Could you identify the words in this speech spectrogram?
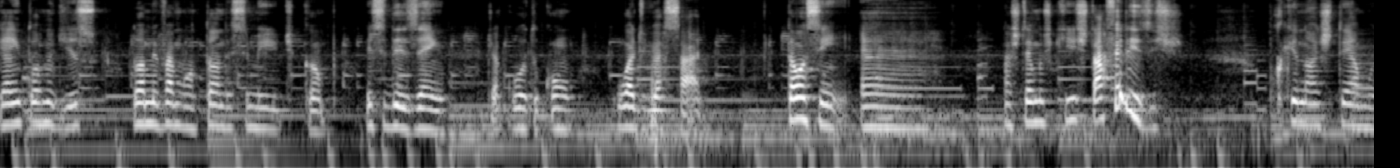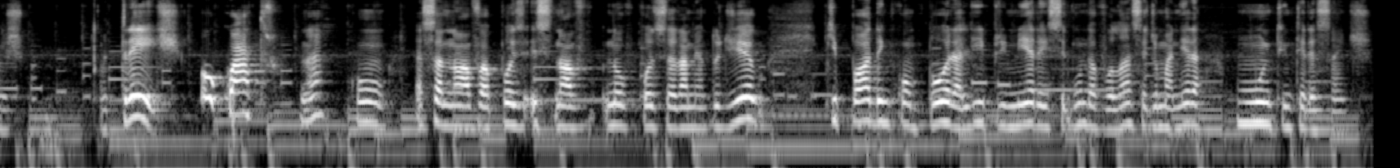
E aí em torno disso, o homem vai montando esse meio de campo, esse desenho de acordo com o adversário. Então assim, é... nós temos que estar felizes, porque nós temos três ou quatro, né? Com essa nova, esse novo, novo posicionamento do Diego que podem compor ali primeira e segunda volância de maneira muito interessante.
